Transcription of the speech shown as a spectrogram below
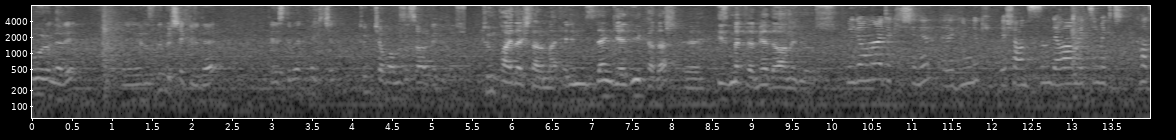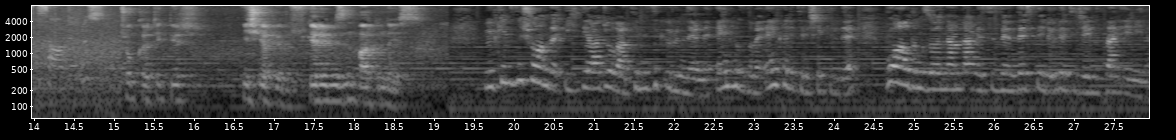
bu ürünleri e, hızlı bir şekilde teslim etmek için tüm çabamızı sarf ediyoruz. Tüm paydaşlarıma elimizden geldiği kadar hizmet vermeye devam ediyoruz. Milyonlarca kişinin e, günlük yaşantısını devam ettirmek için katkı sağlıyoruz. Çok kritik bir iş yapıyoruz. Görevimizin farkındayız. Ülkemizin şu anda ihtiyacı olan temizlik ürünlerini en hızlı ve en kaliteli şekilde bu aldığımız önlemler ve sizlerin desteğiyle üreteceğimizden eminim.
